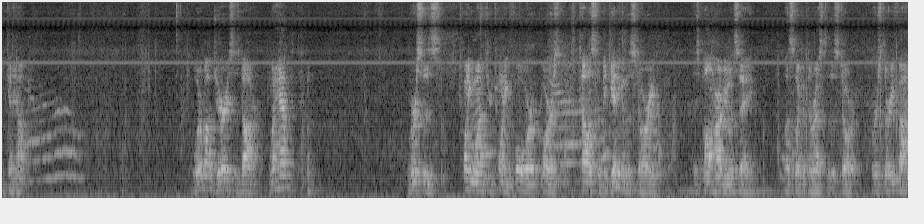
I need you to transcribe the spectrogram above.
He can help. What about Jairus' daughter? What happened? Verses 21 through 24, of course, tell us the beginning of the story. As Paul Harvey would say, let's look at the rest of the story. Verse 35.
